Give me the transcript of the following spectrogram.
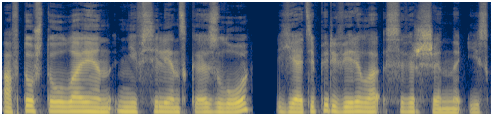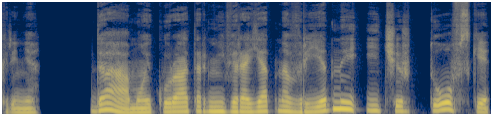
А в то, что у Лаэн не вселенское зло, я теперь верила совершенно искренне. Да, мой куратор невероятно вредный и чертовски,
